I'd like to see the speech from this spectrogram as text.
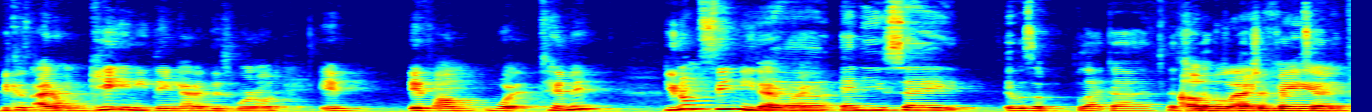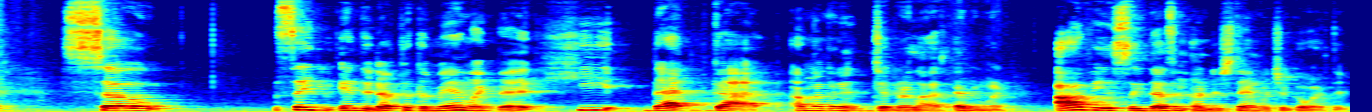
Because I don't get anything out of this world if if I'm what, timid? You don't see me that yeah, way. and you say it was a black guy. That's A that- black that's your man. So, say you ended up with a man like that. He, that guy. I'm not gonna generalize everyone. obviously doesn't understand what you're going through.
